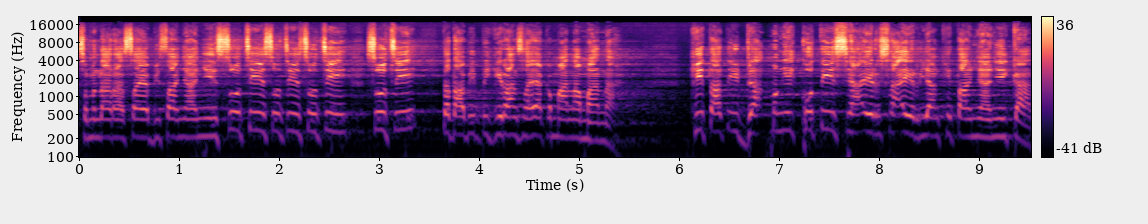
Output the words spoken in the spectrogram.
Sementara saya bisa nyanyi suci, suci, suci, suci, tetapi pikiran saya ke mana-mana. Kita tidak mengikuti syair-syair yang kita nyanyikan.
